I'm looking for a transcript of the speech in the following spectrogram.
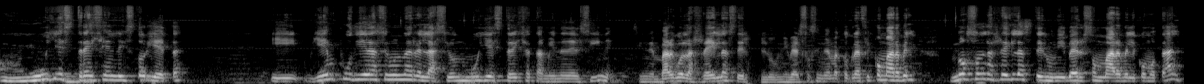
muy estrecha en la historieta y bien pudiera ser una relación muy estrecha también en el cine. Sin embargo, las reglas del universo cinematográfico Marvel no son las reglas del universo Marvel como tal.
